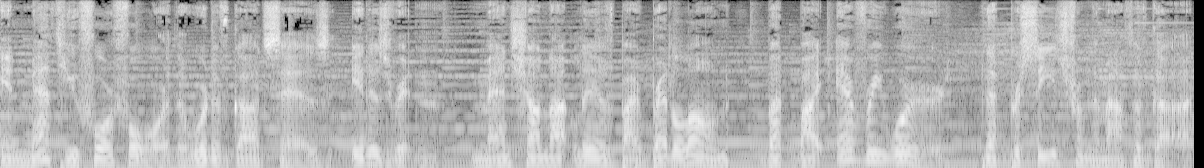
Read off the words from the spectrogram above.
In Matthew 4 4, the Word of God says, It is written, Man shall not live by bread alone, but by every word that proceeds from the mouth of God.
